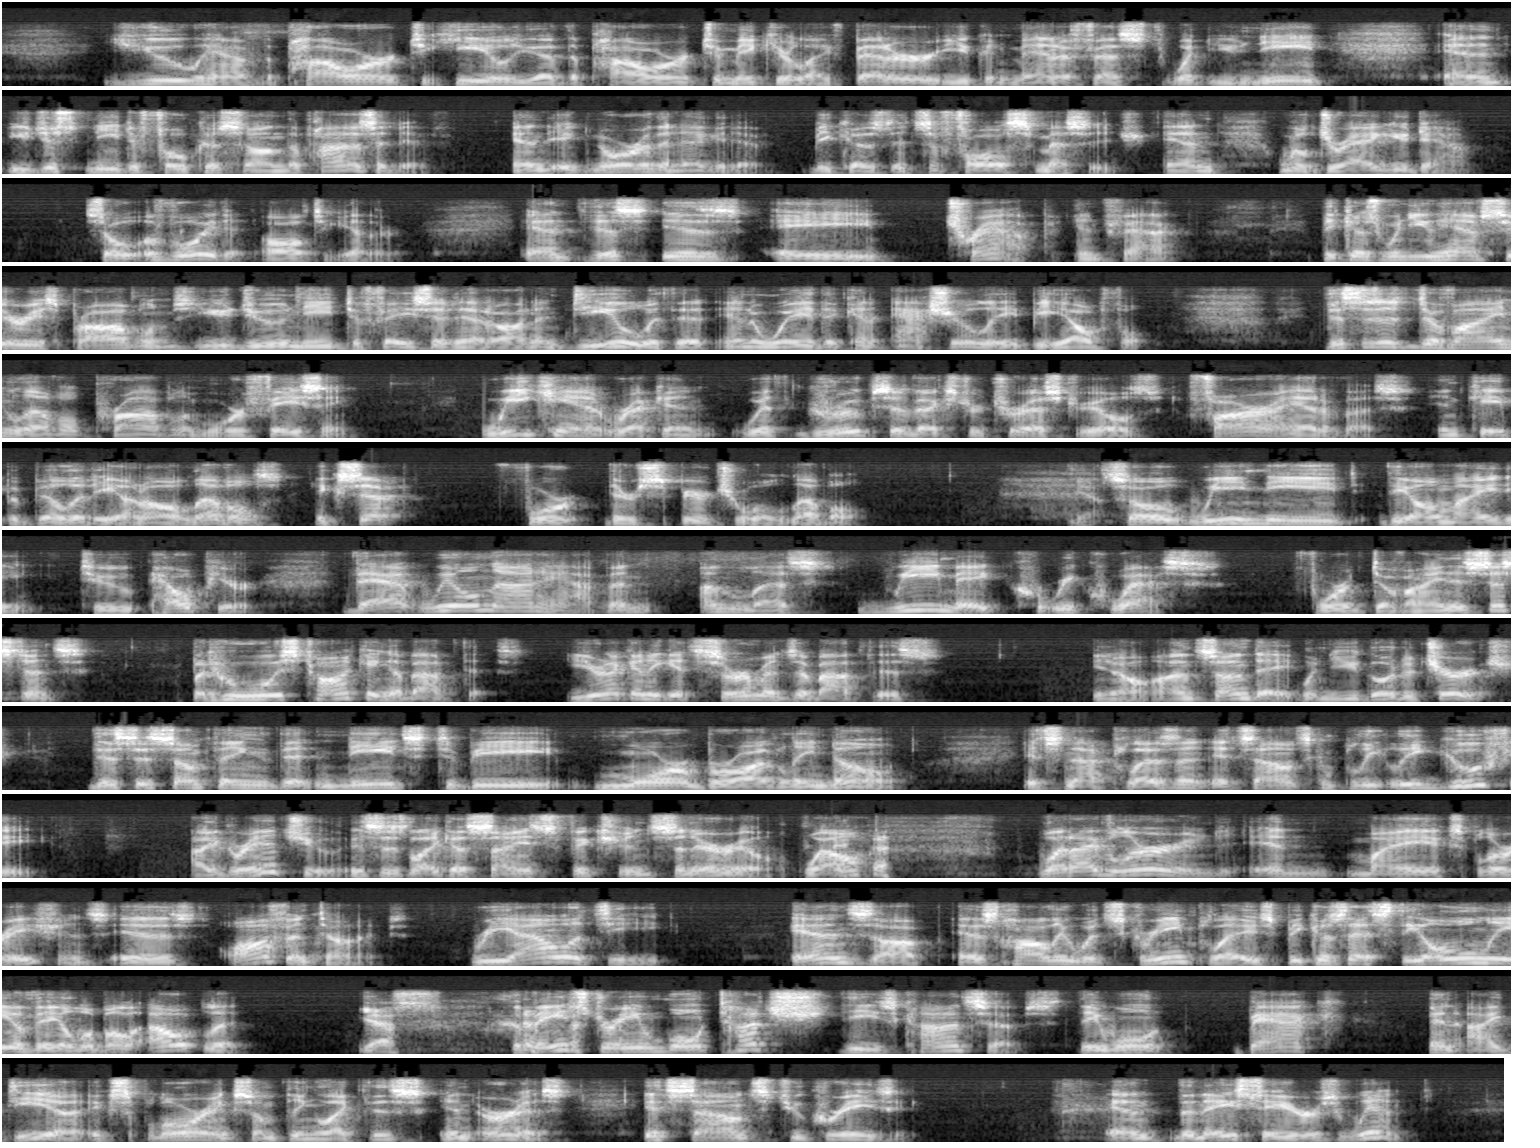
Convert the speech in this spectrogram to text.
You have the power to heal. You have the power to make your life better. You can manifest what you need. And you just need to focus on the positive and ignore the negative because it's a false message and will drag you down. So avoid it altogether. And this is a trap, in fact, because when you have serious problems, you do need to face it head on and deal with it in a way that can actually be helpful. This is a divine level problem we're facing. We can't reckon with groups of extraterrestrials far ahead of us in capability on all levels, except for their spiritual level. Yeah. So we need the Almighty to help here. That will not happen unless we make requests for divine assistance. But who is talking about this? You're not going to get sermons about this, you know, on Sunday when you go to church. This is something that needs to be more broadly known. It's not pleasant. It sounds completely goofy. I grant you, this is like a science fiction scenario. Well, what I've learned in my explorations is oftentimes reality ends up as Hollywood screenplays because that's the only available outlet. Yes. the mainstream won't touch these concepts. They won't back an idea exploring something like this in earnest. It sounds too crazy. And the naysayers win.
